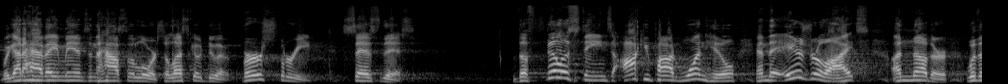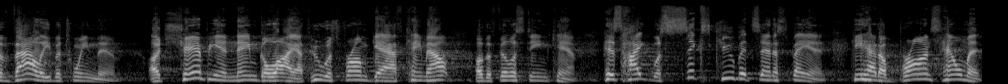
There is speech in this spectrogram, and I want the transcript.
We got to have amens in the house of the Lord. So let's go do it. Verse 3 says this The Philistines occupied one hill and the Israelites another, with a valley between them. A champion named Goliath, who was from Gath, came out of the Philistine camp. His height was six cubits and a span. He had a bronze helmet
